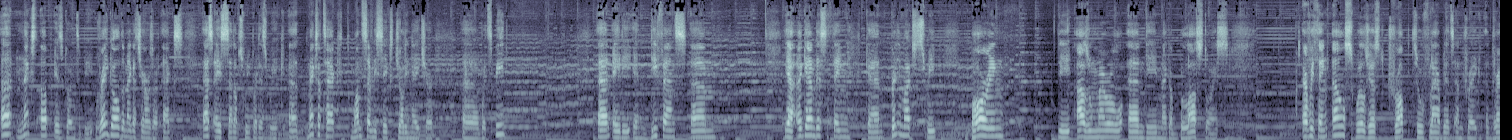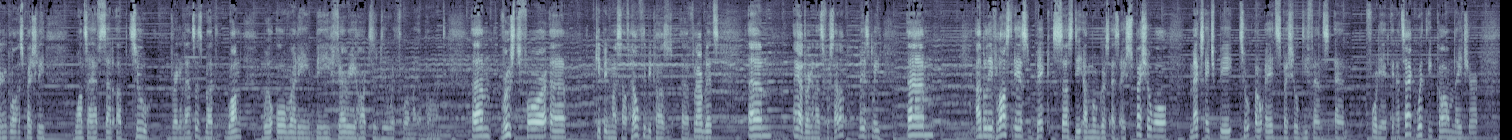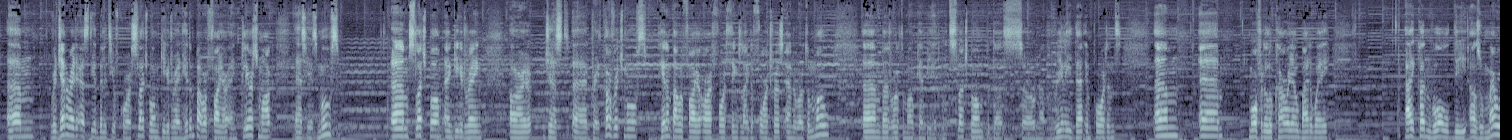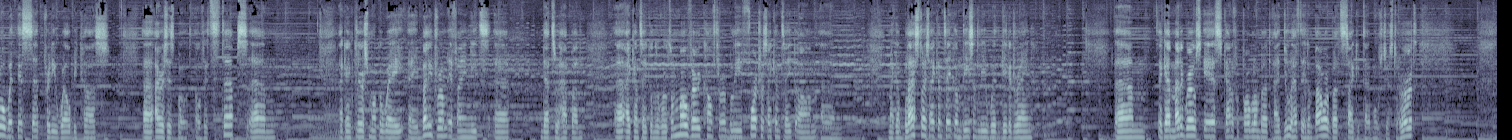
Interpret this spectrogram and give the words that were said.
Uh, next up is going to be Rhaegal, the Mega Charizard X as a setup sweeper this week. Uh, max attack, 176 Jolly Nature uh, with speed, and 80 in defense. Um, yeah, again, this thing can pretty much sweep, barring the Azumarill and the Mega Blastoise. Everything else will just drop to Flare Blitz and Drake, uh, Dragon Claw, especially once I have set up two Dragon Dances, but one will already be very hard to deal with for my opponent. Um, Roost for uh, keeping myself healthy because uh, Flare Blitz. Um, yeah, Dragon Dance for setup, basically. Um, I believe last is Big Sus the Among Us as a special wall, max HP, 208 special defense, and 48 in attack with the Calm Nature. Um, Regenerator has the ability, of course, Sludge Bomb, Giga Drain, Hidden Power Fire, and Clear Smog as his moves. Um, Sludge Bomb and Giga Drain are just uh, great coverage moves. Hidden Power Fire are for things like the Forretress and the Rotom-Mow. Um, but Rotom-Mow can be hit with Sludge Bomb, so not really that important. Um, um, more for the Lucario, by the way. I can roll the Azumarill with this set pretty well because uh, I resist both of its steps. Um, I can clear smog away a belly drum if I need uh, that to happen. Uh, I can take on the Rotom-Mow very comfortably. Forretress I can take on. Um, Mega Blastoise I can take on decently with Giga Drain. Um, again, Metagross is kind of a problem, but I do have the hidden power, but Psychic type moves just hurt.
